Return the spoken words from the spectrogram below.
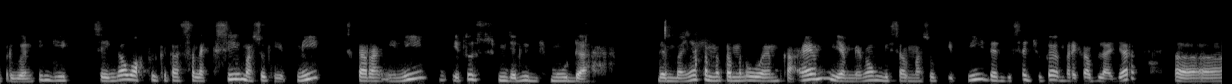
perguruan tinggi. Sehingga waktu kita seleksi masuk HIPMI sekarang ini itu menjadi lebih mudah dan banyak teman-teman UMKM yang memang bisa masuk HIPMI dan bisa juga mereka belajar eh,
